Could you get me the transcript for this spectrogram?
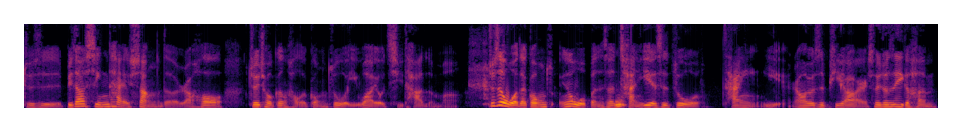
就是比较心态上的，然后追求更好的工作以外，有其他的吗？就是我的工作，因为我本身产业是做餐饮业，然后又是 PR，所以就是一个很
